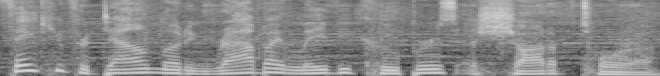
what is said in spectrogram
Thank you for downloading Rabbi Levi Cooper's A Shot of Torah,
